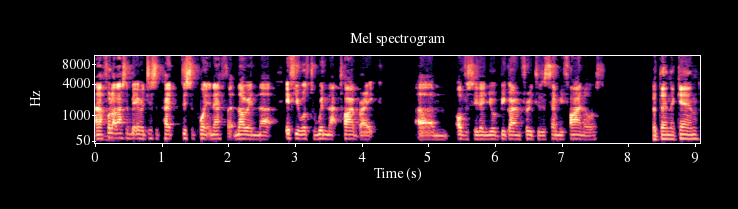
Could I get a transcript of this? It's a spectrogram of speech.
And I feel like that's a bit of a disappointing effort, knowing that if you was to win that tiebreak, um, obviously then you'll be going through to the semi-finals. But then again,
